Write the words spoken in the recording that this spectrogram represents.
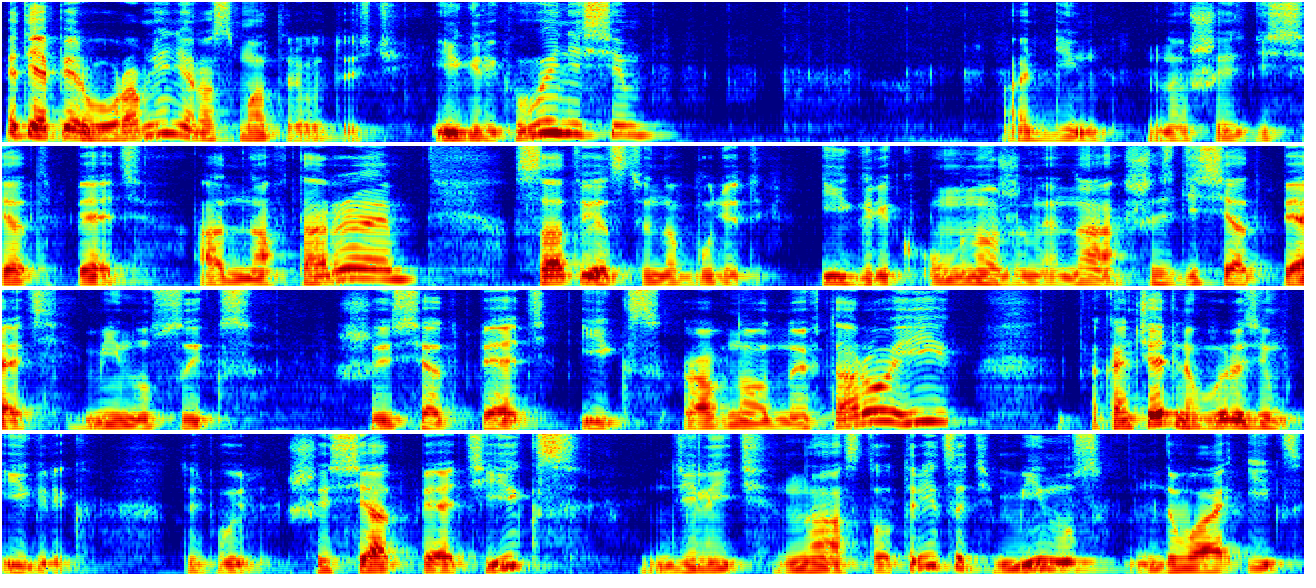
Это я первое уравнение рассматриваю. То есть y вынесем. 1 на 65 1 вторая. Соответственно будет y умноженное на 65 минус x 65x равно 1 2 и окончательно выразим y. То есть будет 65x делить на 130 минус 2х.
